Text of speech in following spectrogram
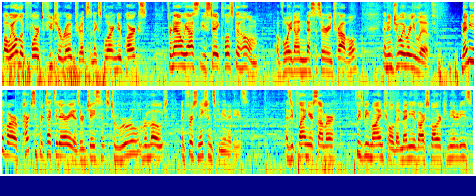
While we all look forward to future road trips and exploring new parks, for now we ask that you stay close to home, avoid unnecessary travel, and enjoy where you live. Many of our parks and protected areas are adjacent to rural, remote, and First Nations communities. As you plan your summer, please be mindful that many of our smaller communities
